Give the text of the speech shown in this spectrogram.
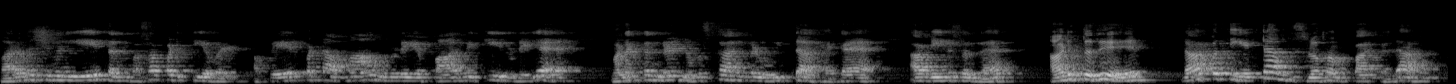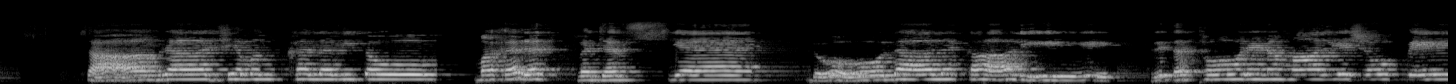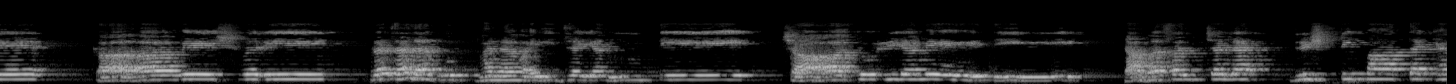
பரமசிவனையே தன் வசப்படுத்தியவள். அப்பேற்பட்ட அம்மா உன்னுடைய பார்வைக்கு என்னுடைய வணக்கங்கள் நமஸ்காரங்கள் உரித்தாக அப்படின்னு சொல்ற. அடுத்தது நாற்பத்தி எட்டாவது ஸ்லோகம் பார்க்கலாம் சாம்ராஜ்யமங்கலவிதோ மகரத்வஜஸ்ய डोलालकाली कृतथोरणमाल्यशोपे कामेश्वरी प्रचलदुर्बलवैजयन्ती चातुर्यमेति तव सञ्चल दृष्टिपातक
